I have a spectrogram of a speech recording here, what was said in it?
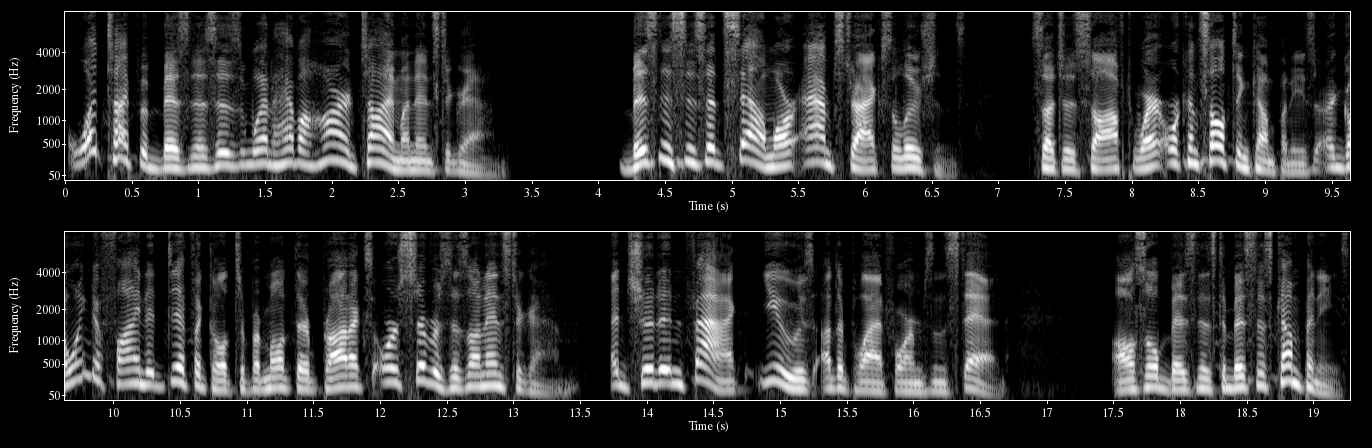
What type of businesses would have a hard time on Instagram? Businesses that sell more abstract solutions, such as software or consulting companies, are going to find it difficult to promote their products or services on Instagram and should in fact use other platforms instead also business-to-business companies,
